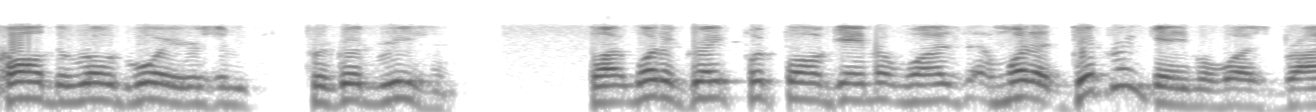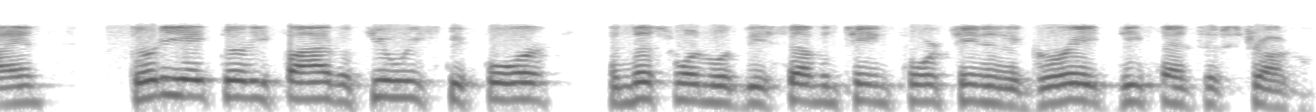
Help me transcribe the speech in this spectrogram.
called the Road Warriors, and for good reason. But what a great football game it was, and what a different game it was, Brian. 38-35 a few weeks before, and this one would be 17-14 in a great defensive struggle.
